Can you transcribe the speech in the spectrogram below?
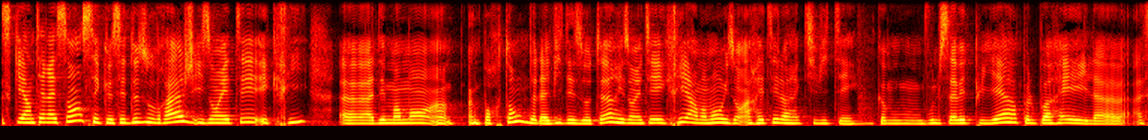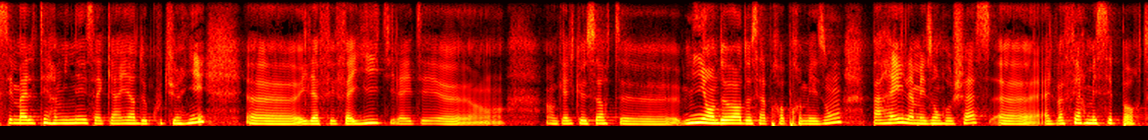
ce qui est intéressant, c'est que ces deux ouvrages, ils ont été écrits euh, à des moments importants de la vie des auteurs. Ils ont été écrits à un moment où ils ont arrêté leur activité. Comme vous le savez depuis hier, Paul Poiret, il a assez mal terminé sa carrière de couturier. Euh, il a fait faillite, il a été euh, en, quelque sorte euh, mis en dehors de sa propre maison. Pareil, la maison Rochas, euh, elle va fermer ses portes.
